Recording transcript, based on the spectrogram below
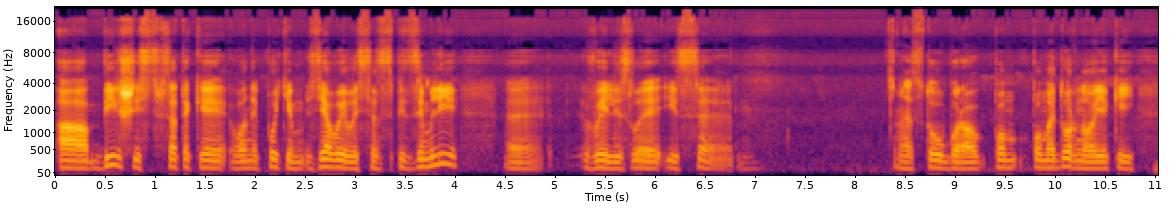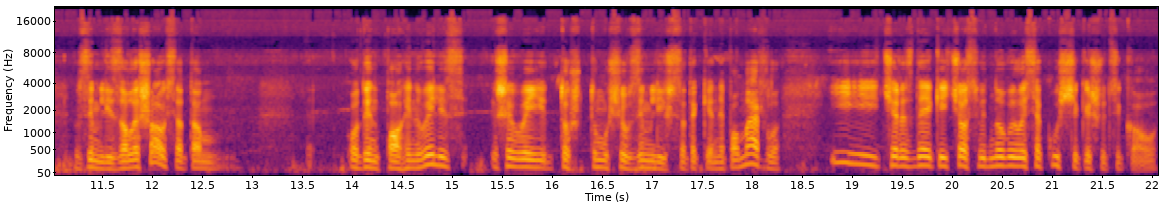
а більшість все-таки вони потім з'явилися з-під землі, е, вилізли із стовбура помидорного, який в землі залишався. Там один пагін виліз живий, тому що в землі ж все-таки не померло. І через деякий час відновилися кущики, що цікаво.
